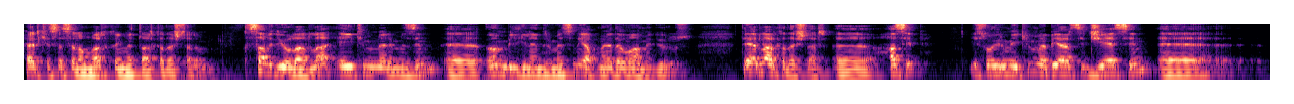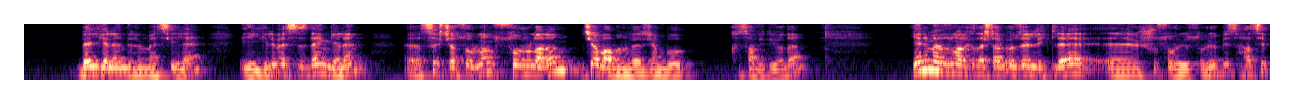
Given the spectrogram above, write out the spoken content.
Herkese selamlar kıymetli arkadaşlarım. Kısa videolarla eğitimlerimizin e, ön bilgilendirmesini yapmaya devam ediyoruz. Değerli arkadaşlar, e, HASIP, ISO 22000 ve BRCGS'in e, belgelendirilmesiyle ilgili ve sizden gelen e, sıkça sorulan soruların cevabını vereceğim bu kısa videoda. Yeni mezun arkadaşlar özellikle e, şu soruyu soruyor. Biz hasip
